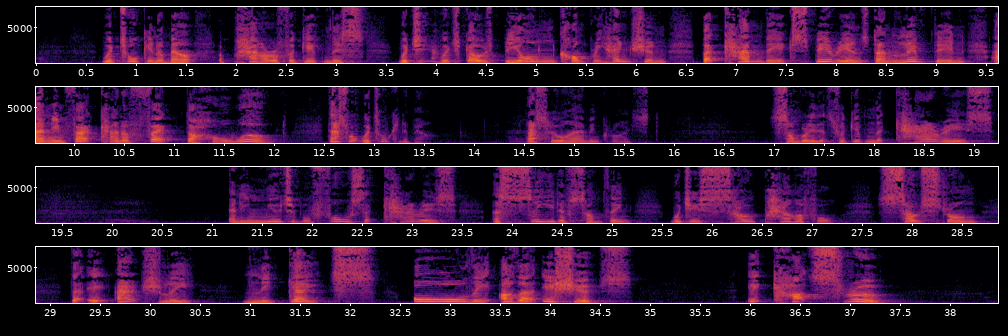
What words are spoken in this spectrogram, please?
We're talking about a power of forgiveness which, which goes beyond comprehension, but can be experienced and lived in, and in fact can affect the whole world. That's what we're talking about. That's who I am in Christ. Somebody that's forgiven, that carries an immutable force, that carries a seed of something which is so powerful, so strong that it actually negates all the other issues. It cuts through.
